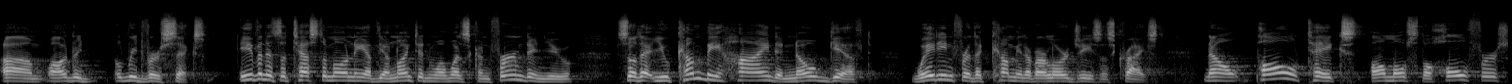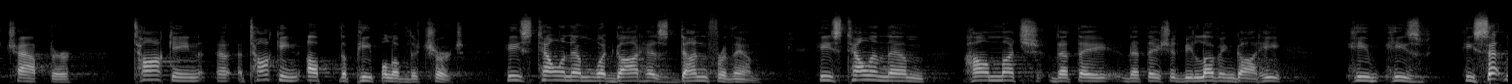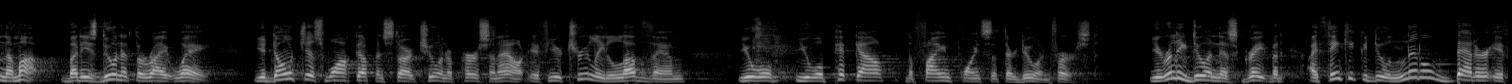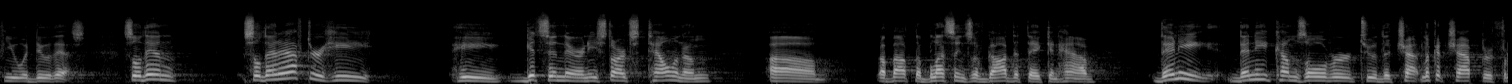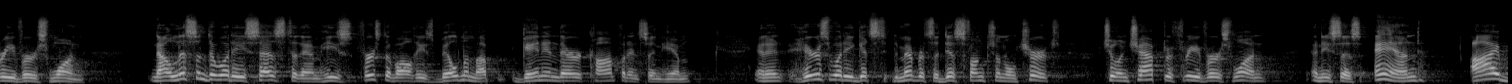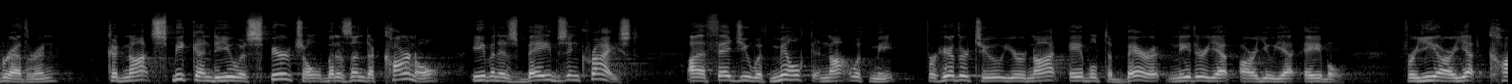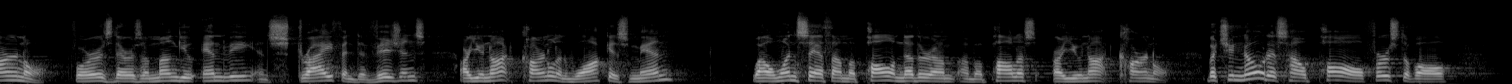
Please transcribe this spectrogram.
um, I'll read, I'll read verse 6. Even as the testimony of the anointed one was confirmed in you, so that you come behind in no gift, waiting for the coming of our Lord Jesus Christ. Now, Paul takes almost the whole first chapter talking, uh, talking up the people of the church. He's telling them what God has done for them. He's telling them how much that they, that they should be loving God. He, he, he's, he's setting them up, but he's doing it the right way. You don't just walk up and start chewing a person out. If you truly love them, you will, you will pick out the fine points that they're doing first. You're really doing this great, but I think you could do a little better if you would do this. So then, so then after he, he gets in there and he starts telling them um, about the blessings of God that they can have, then he, then he comes over to the chat. Look at chapter 3, verse 1. Now listen to what he says to them. He's, first of all, he's building them up, gaining their confidence in him. And then here's what he gets. Remember, it's a dysfunctional church. So in chapter 3, verse 1, and he says, And I, brethren, could not speak unto you as spiritual, but as unto carnal, even as babes in Christ. I have fed you with milk and not with meat, for hitherto you're not able to bear it, neither yet are you yet able. For ye are yet carnal. For as there is among you envy and strife and divisions, are you not carnal and walk as men? While one saith, I'm of Paul, another, I'm, I'm Apollos, are you not carnal? But you notice how Paul, first of all,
